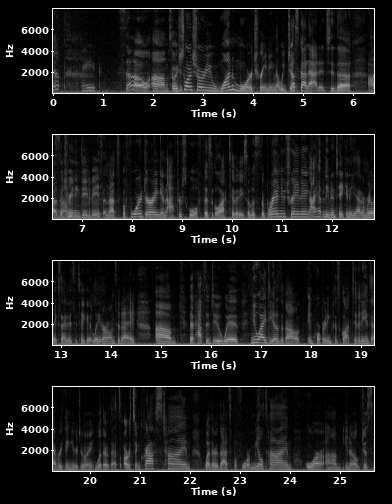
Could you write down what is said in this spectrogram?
Yeah. Right. So, um, so I just want to show you one more training that we just got added to the uh, the training database, and that's before, during, and after school physical activity. So this is a brand new training. I haven't even taken it yet. I'm really excited to take it later on today. Um, that has to do with new ideas about incorporating physical activity into everything you're doing, whether that's arts and crafts time, whether that's before mealtime, or um, you know just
